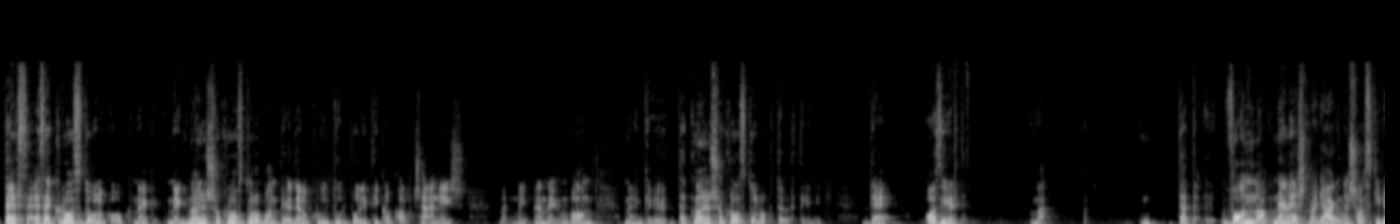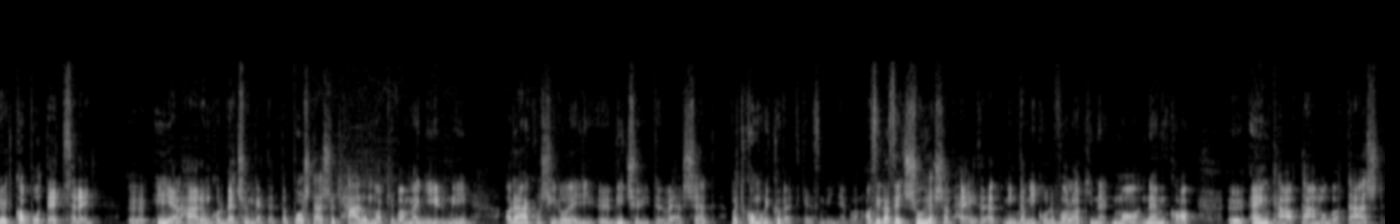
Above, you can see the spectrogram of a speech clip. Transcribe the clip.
persze ezek rossz dolgok, meg, meg nagyon sok rossz dolog van például kultúrpolitika kapcsán is, meg mondjuk nem nagyon van, meg, tehát nagyon sok rossz dolog történik. De azért, tehát vannak, Nemes Nagy Ágnes azt írja, hogy kapott egyszer egy éjjel háromkor becsöngetett a postás, hogy három napja van megírni a Rákosiról egy dicsőítő verset, vagy komoly következménye van. Azért az egy súlyosabb helyzet, mint amikor valaki ne, ma nem kap NK támogatást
